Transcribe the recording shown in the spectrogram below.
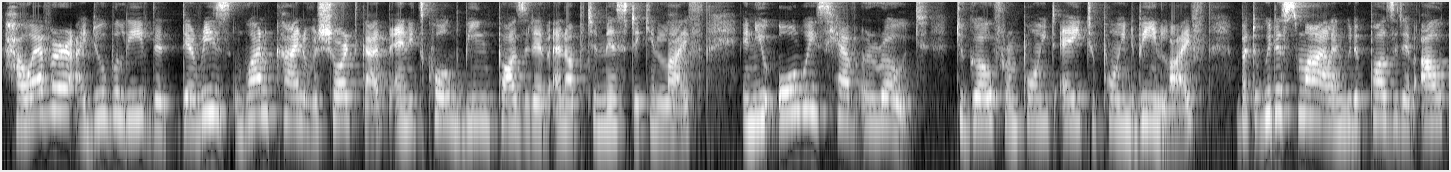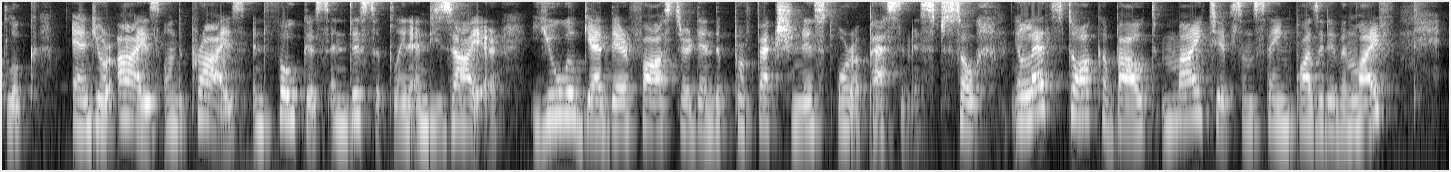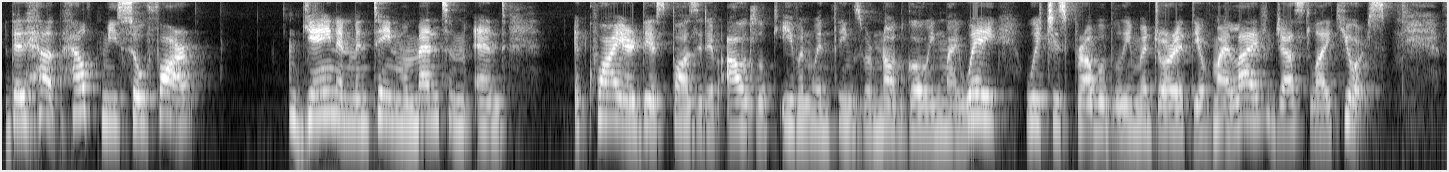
However, I do believe that there is one kind of a shortcut, and it's called being positive and optimistic in life. And you always have a road to go from point A to point B in life, but with a smile and with a positive outlook, and your eyes on the prize and focus and discipline and desire, you will get there faster than the perfectionist or a pessimist. So, let's talk about my tips on staying positive in life that have helped me so far gain and maintain momentum and acquire this positive outlook even when things were not going my way which is probably majority of my life just like yours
